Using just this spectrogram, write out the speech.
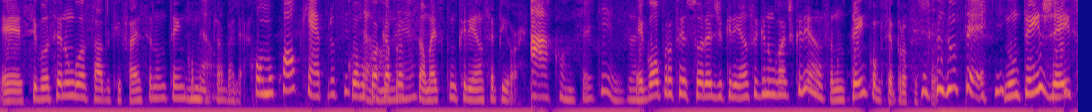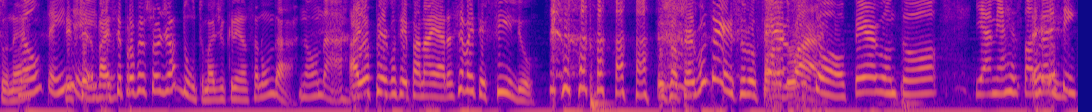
é, se você não gostar do que faz, você não tem como Não, trabalhar. Como qualquer profissão. Como qualquer né? profissão, mas com criança é pior. Ah, com certeza. É igual professora de criança que não gosta de criança. Não tem como ser professor. Não tem. Não tem jeito, né? Não tem ser- jeito. vai ser professor de adulto, mas de criança não dá. Não dá. Aí eu perguntei pra Nayara, você vai ter filho? eu já perguntei isso no Fora do Ar. Perguntou, perguntou. E a minha resposta foi assim:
